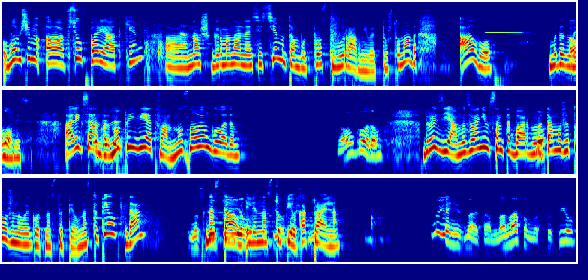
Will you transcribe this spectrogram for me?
В общем, а, все в порядке. А, наша гормональная система там вот просто выравнивает то, что надо. Алло, мы дозвонились. Алло. Александр, ну привет вам, ну с Новым годом. Новым годом. Друзья, мы звоним в Санта-Барбару, Но... там уже тоже Новый год наступил. Наступил, да? Наступил, Настал или наступил, наступил. как не... правильно? Ну, я не знаю, там на нас он наступил.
